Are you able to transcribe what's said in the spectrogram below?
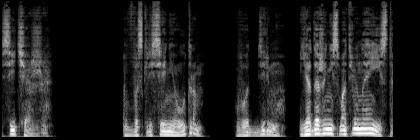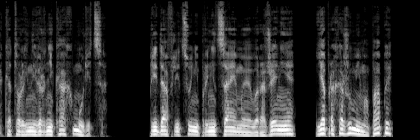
Сейчас же. В воскресенье утром? Вот дерьмо. Я даже не смотрю на Иста, который наверняка хмурится. Придав лицу непроницаемое выражение, я прохожу мимо папы,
